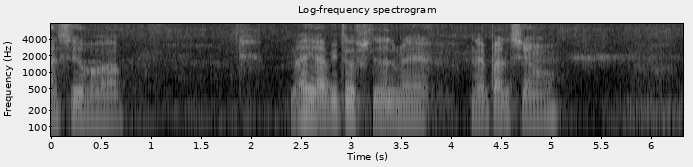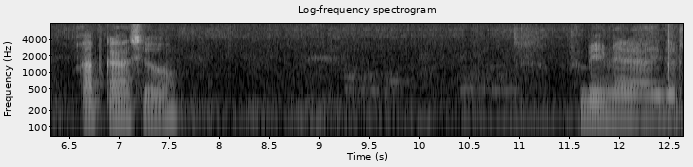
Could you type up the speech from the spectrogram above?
कहाँ से हो आप। भाई, अभी तो फ़िलहाल मैं नेपाल से हूँ। आप कहाँ से हो? अभी मेरा इधर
